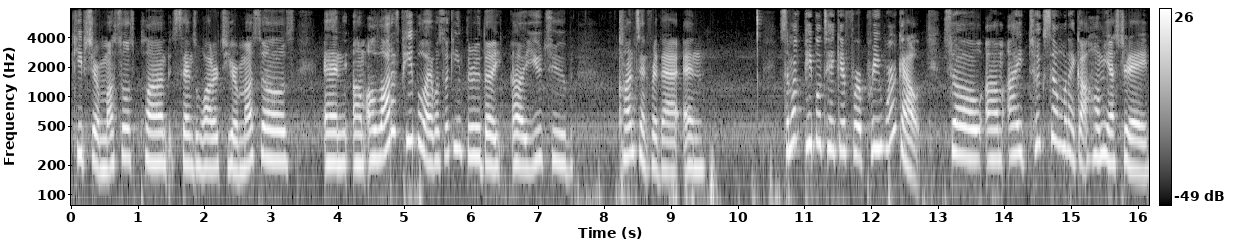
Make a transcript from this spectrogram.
keeps your muscles plump, sends water to your muscles. And um, a lot of people, I was looking through the uh, YouTube content for that and some of people take it for a pre-workout. So um, i took some when i got home yesterday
